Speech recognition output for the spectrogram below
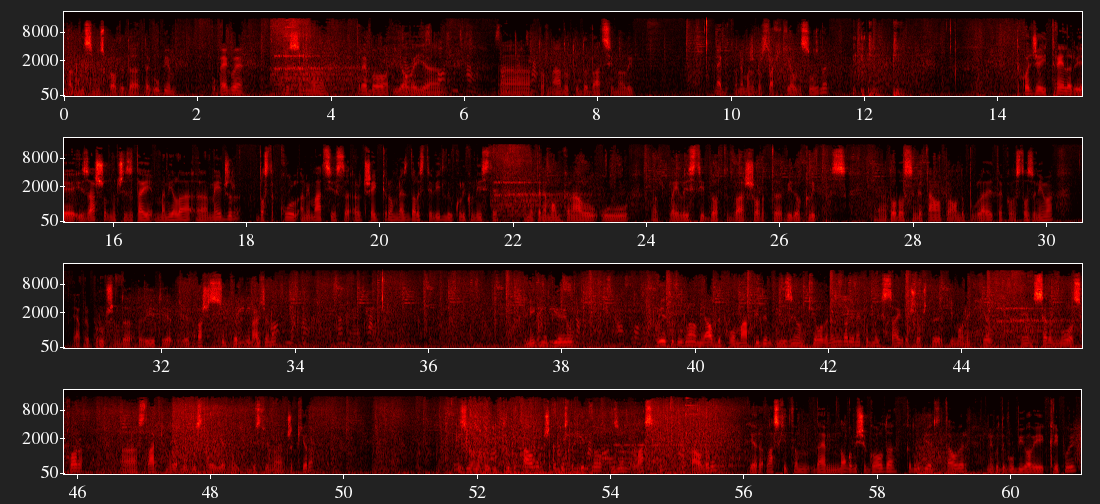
ali nisam uspio ovdje da, da ga ubijem, pobeguje. Onda sam trebao i ovaj tornado tu da bacim, ali nebitno, ne može baš svaki kill da se uzme. Također i trailer je izašao, znači za taj Manila Major, dosta cool animacije sa Earthshakerom, ne znam da li ste vidjeli, ukoliko niste, imate na mom kanalu u playlisti Dota 2 short video clips. Dodao sam ga tamo pa onda pogledajte ako vas to zanima. Ja preporučujem da, da vidite je baš super urađeno. Enigmi ubijaju. Vidite da uglavnom ja ovdje po mapi idem i uzimam killove. Ne znam da li je neko od mojih saigrača uopšte imao neki kill. Imam 7-0 skor Stark ima jedno ubistvo i jedno ubistvo ima Jakiro uzimam ovdje i drugi tower što je dosta bitno uzimam last hit na toweru jer last hit vam daje mnogo više golda kada ubijete tower nego da gubi ovi kripovi.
